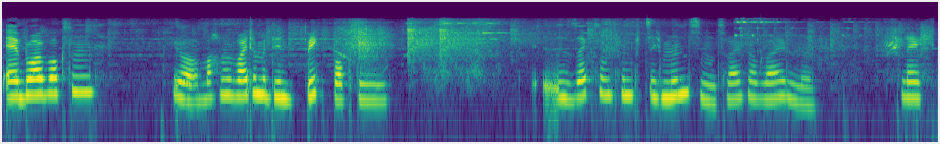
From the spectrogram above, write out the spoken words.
Äh, Brawlboxen. Ja, machen wir weiter mit den Big Boxen. Äh, 56 Münzen, zwei verbleibende. Schlecht.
